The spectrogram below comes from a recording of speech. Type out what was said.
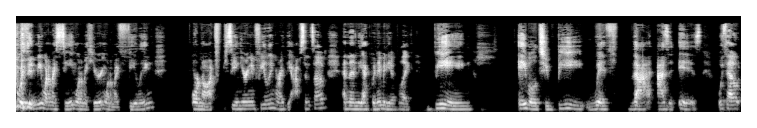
Within me, what am I seeing? What am I hearing? What am I feeling? Or not seeing, hearing, and feeling, right? The absence of. And then the equanimity of like being able to be with that as it is without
